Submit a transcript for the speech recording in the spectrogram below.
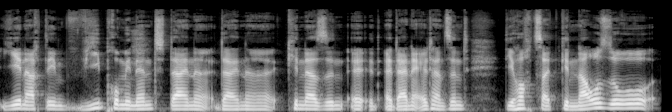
je nachdem, wie prominent deine, deine Kinder sind, äh, äh, deine Eltern sind, die Hochzeit genauso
